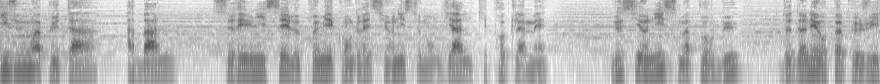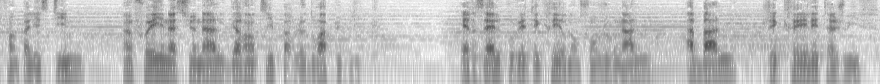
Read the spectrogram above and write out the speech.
18 mois plus tard, à Bâle, se réunissait le premier congrès sioniste mondial qui proclamait Le sionisme a pour but de donner au peuple juif en Palestine un foyer national garanti par le droit public. Herzl pouvait écrire dans son journal À Bâle, j'ai créé l'État juif.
